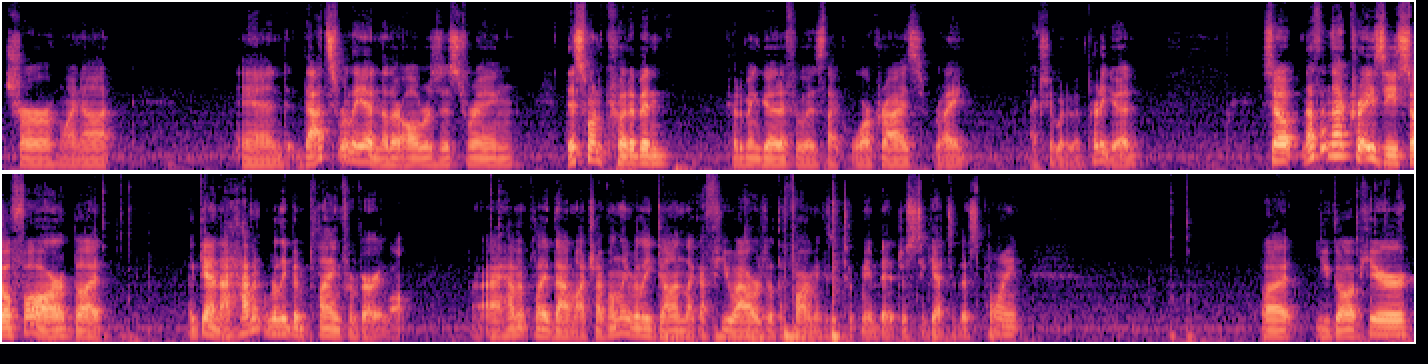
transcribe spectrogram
sure, why not? And that's really it. Another all resist ring. This one could have been could have been good if it was like War Cries, right? Actually, would have been pretty good. So, nothing that crazy so far, but again, I haven't really been playing for very long. I haven't played that much. I've only really done like a few hours of farming because it took me a bit just to get to this point. But you go up here,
